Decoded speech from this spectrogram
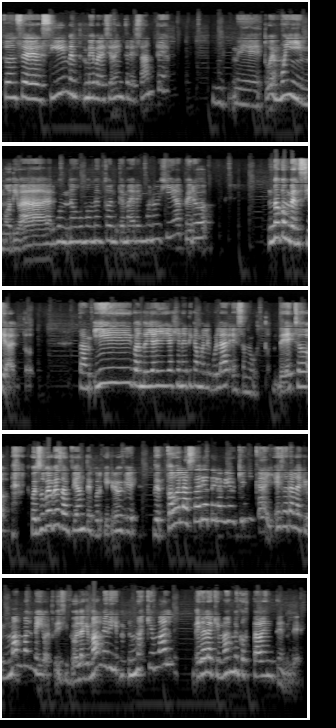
Entonces, sí, me, me, parecieron interesantes. Me, estuve muy motivada en algún, en algún momento en el tema de la inmunología, pero no convencía del todo. Y cuando ya llegué a genética molecular, eso me gustó. De hecho, fue súper desafiante porque creo que de todas las áreas de la bioquímica, esa era la que más mal me iba al principio. La que más me más que mal, era la que más me costaba entender.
